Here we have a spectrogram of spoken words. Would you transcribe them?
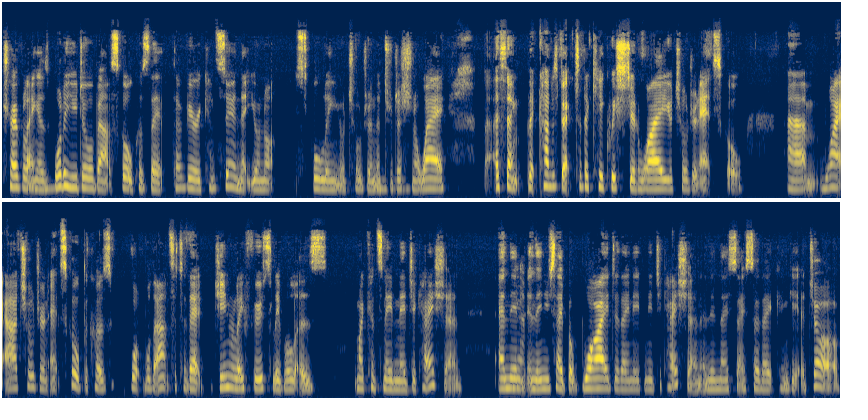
traveling is what do you do about school? Because they're, they're very concerned that you're not schooling your children the mm-hmm. traditional way. But I think that comes back to the key question why are your children at school? Um, why are children at school? Because what well, the answer to that generally first level is my kids need an education and then yeah. and then you say but why do they need an education and then they say so they can get a job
